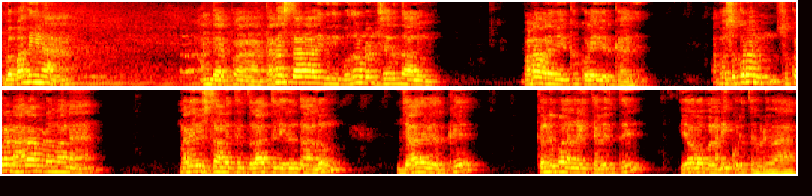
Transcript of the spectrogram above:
இப்போ பார்த்தீங்கன்னா அந்த ப தனஸ்தானாதிபதி புதனுடன் சேர்ந்தாலும் பண வரவிற்கு குறைவு இருக்காது. அப்போ சுக்கரன் சுக்கரன் ஆறாம் இடமான மறைவு ஸ்தானத்தில் துலாத்தில் இருந்தாலும் ஜாதகருக்கு கெடுபலனை தவிர்த்து யோக பலனை கொடுத்து விடுவார்.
